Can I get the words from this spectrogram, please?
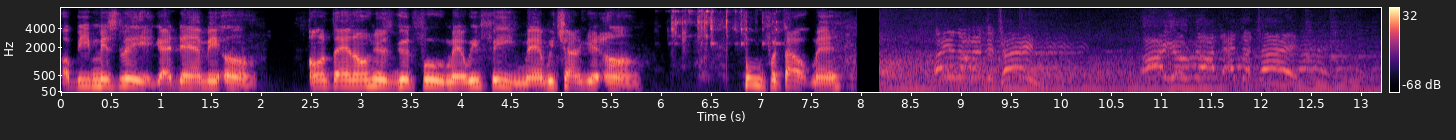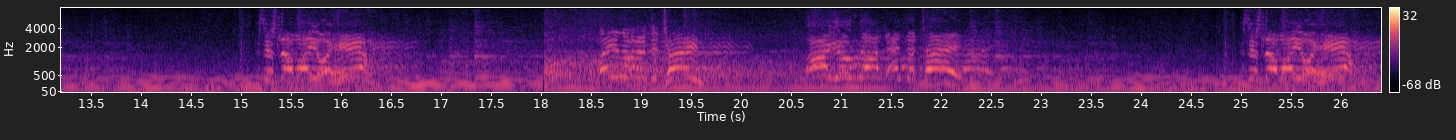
or be misled. Goddamn me. Um, only thing on here is good food, man. We feed, man. We trying to get um food for thought, man. Are you not entertained? Are you not entertained? Is this not why you are here? Are you not entertained? Are you not entertained? Is this not why you are here?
